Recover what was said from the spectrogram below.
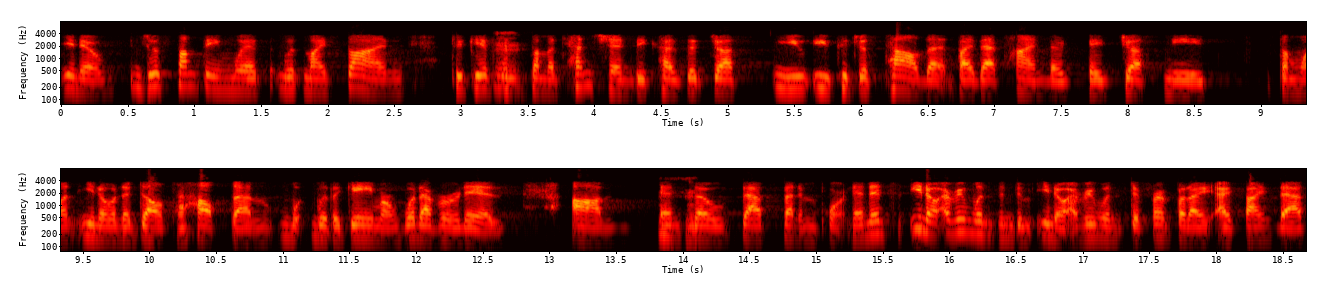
you know just something with with my son to give him mm. some attention because it just you you could just tell that by that time they they just need someone you know an adult to help them w- with a game or whatever it is um and mm-hmm. so that's been important and it's you know everyone's in, you know everyone's different but i i find that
